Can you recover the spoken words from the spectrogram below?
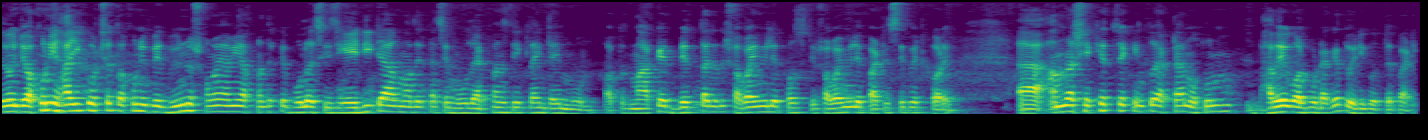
এবং যখনই হাই করছে তখনই বিভিন্ন সময় আমি আপনাদেরকে বলেছি যে এডিটা আমাদের কাছে মূল অ্যাডভান্স ডিক্লাইনটাই মূল। অর্থাৎ মার্কেট বেতটা যদি সবাই মিলে পজিটিভ সবাই মিলে পার্টিসিপেট করে আমরা সেক্ষেত্রে কিন্তু একটা নতুন ভাবে গল্পটাকে তৈরি করতে পারি।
